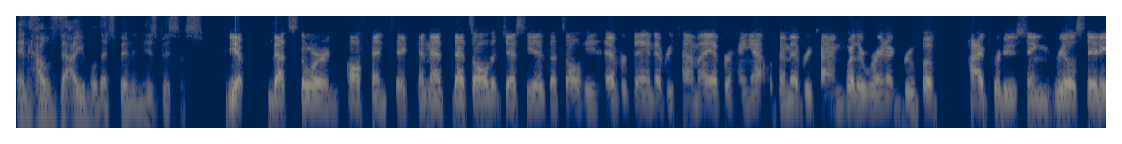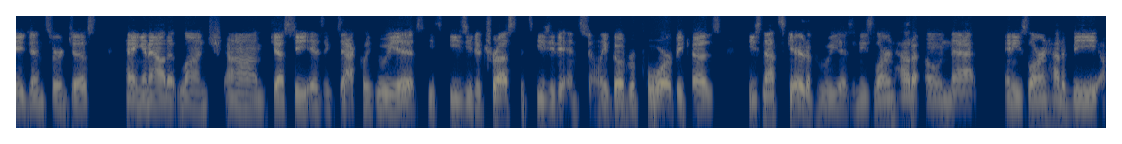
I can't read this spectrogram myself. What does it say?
and how valuable that's been in his business. Yep, that's the word, authentic, and that that's all that Jesse is. That's all he's ever been. Every time I ever hang out with him, every time, whether we're in a group of high producing real estate agents or just hanging out at lunch. Um, Jesse is exactly who he is. He's easy to trust. It's easy to instantly build rapport because he's not scared of who he is and he's learned how to own that and he's learned how to be a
